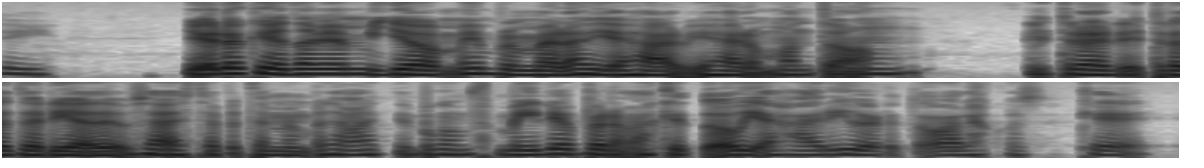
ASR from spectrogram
Sí. Yo creo que yo también, yo, mi primera es viajar, viajar un montón. literal, trataría de, o sea, este, también pasar más tiempo con familia, pero más que todo viajar y ver todas las cosas que,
